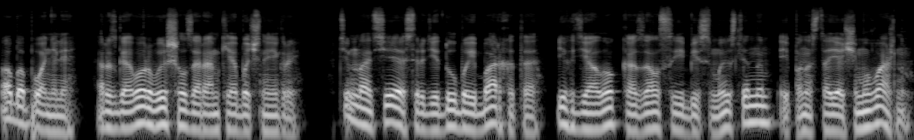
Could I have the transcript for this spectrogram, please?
Оба поняли, разговор вышел за рамки обычной игры. В темноте, среди дуба и бархата, их диалог казался и бессмысленным, и по-настоящему важным.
